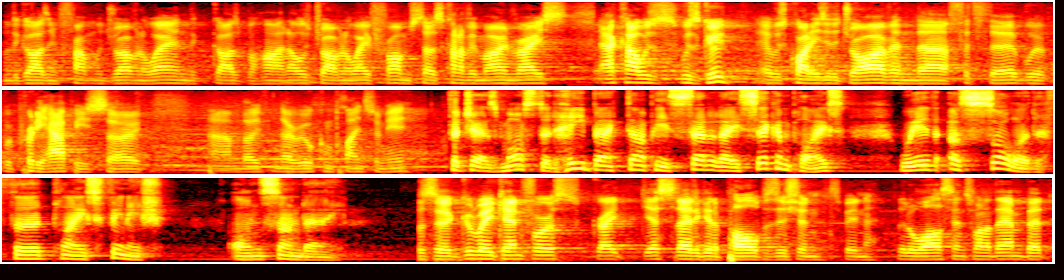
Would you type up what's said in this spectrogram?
The guys in front were driving away, and the guys behind I was driving away from. So it's kind of in my own race. Our car was, was good. It was quite easy to drive, and uh, for third, we're, we're pretty happy. So um, no, no real complaints from here. For Chaz Mostert, he backed up his Saturday second place with a solid third place finish on Sunday. It was a good weekend for us. Great yesterday to get a pole position. It's been a little while since one of them, but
